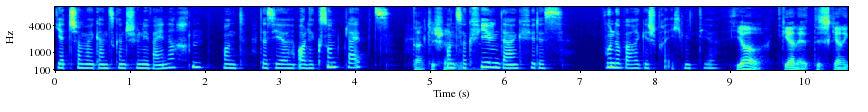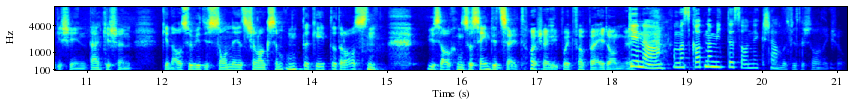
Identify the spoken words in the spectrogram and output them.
jetzt schon mal ganz, ganz schöne Weihnachten und dass ihr alle gesund bleibt. Dankeschön. Und sag vielen Dank für das wunderbare Gespräch mit dir. Ja, gerne, das ist gerne geschehen. Dankeschön. Genauso wie die Sonne jetzt schon langsam untergeht da draußen, ist auch unsere Sendezeit wahrscheinlich bald vorbei dann. Nicht? Genau, haben wir es gerade noch mit der Sonne geschafft. Haben wir es mit der Sonne geschafft.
